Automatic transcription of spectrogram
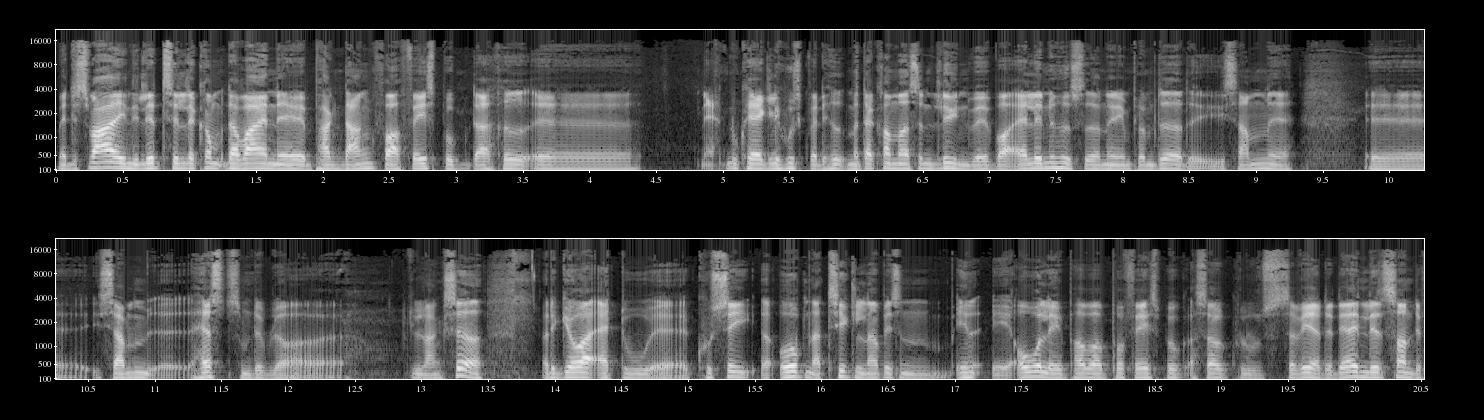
Men det svarede egentlig lidt til, der, kom, der var en øh, pangdang fra Facebook, der hed, øh, ja, nu kan jeg ikke lige huske, hvad det hed, men der kom også en lyn ved, hvor alle nyhedssiderne implementerede det i samme, øh, i samme øh, hast, som det blev, øh, blev lanceret. Og det gjorde, at du øh, kunne se og åbne artiklen op i sådan en øh, overlay pop på Facebook, og så kunne du servere det. Det er egentlig lidt sådan, det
